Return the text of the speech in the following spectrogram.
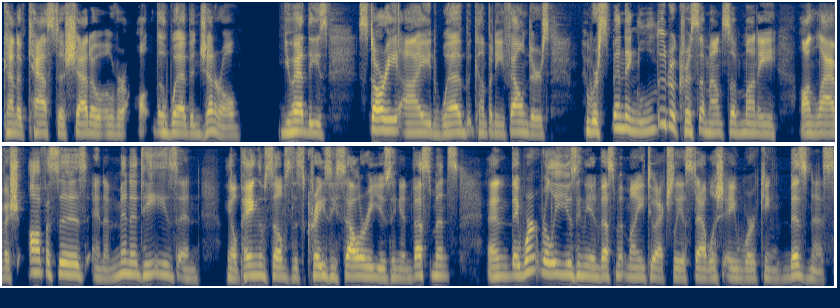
kind of cast a shadow over the web in general. You had these starry eyed web company founders who were spending ludicrous amounts of money on lavish offices and amenities and you know, paying themselves this crazy salary using investments, and they weren't really using the investment money to actually establish a working business.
